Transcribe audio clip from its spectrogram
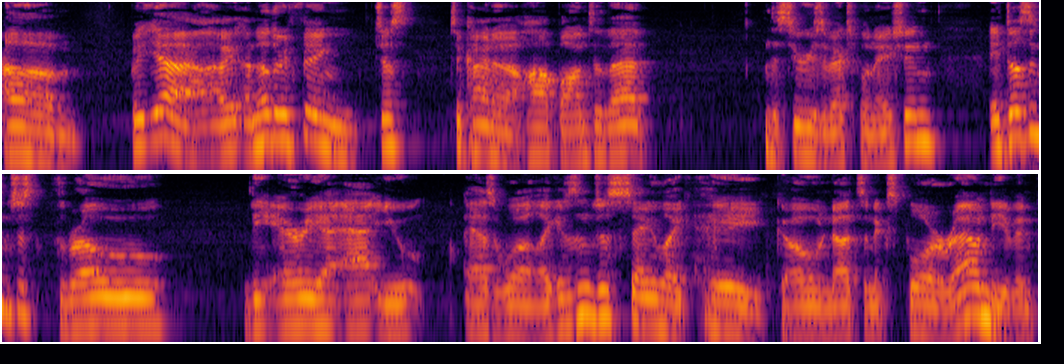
Um, but yeah, I, another thing, just to kind of hop onto that, the series of explanation, it doesn't just throw the area at you as well. Like it doesn't just say like, "Hey, go nuts and explore around." Even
